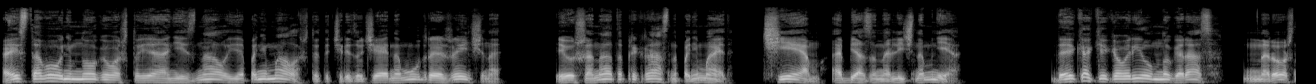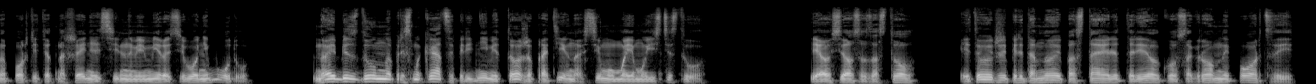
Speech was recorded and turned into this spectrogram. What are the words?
А из того немногого, что я о ней знал, я понимал, что это чрезвычайно мудрая женщина, и уж она-то прекрасно понимает, чем обязана лично мне. Да и, как я говорил много раз, нарочно портить отношения с сильными мира сего не буду. Но и бездумно присмыкаться перед ними тоже противно всему моему естеству. Я уселся за стол, и тут же передо мной поставили тарелку с огромной порцией,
